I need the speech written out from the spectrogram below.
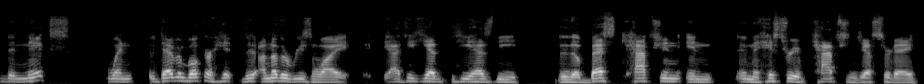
the Knicks, when Devin Booker hit the, another reason why I think he had he has the, the the best caption in in the history of captions yesterday,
